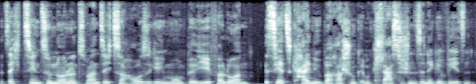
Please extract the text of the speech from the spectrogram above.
16 zu 29 zu Hause gegen Montpellier verloren. Ist jetzt keine Überraschung im klassischen Sinne gewesen.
